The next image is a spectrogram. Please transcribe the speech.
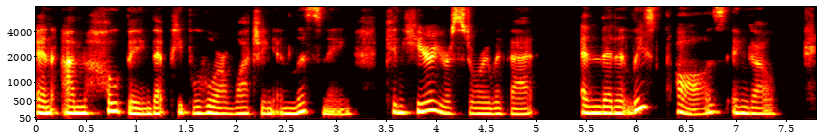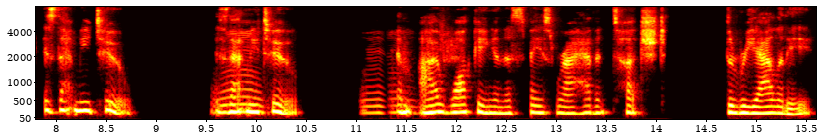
and i'm hoping that people who are watching and listening can hear your story with that and then at least pause and go, is that me too? Is mm. that me mm. too? Mm. Am I walking in a space where I haven't touched the reality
